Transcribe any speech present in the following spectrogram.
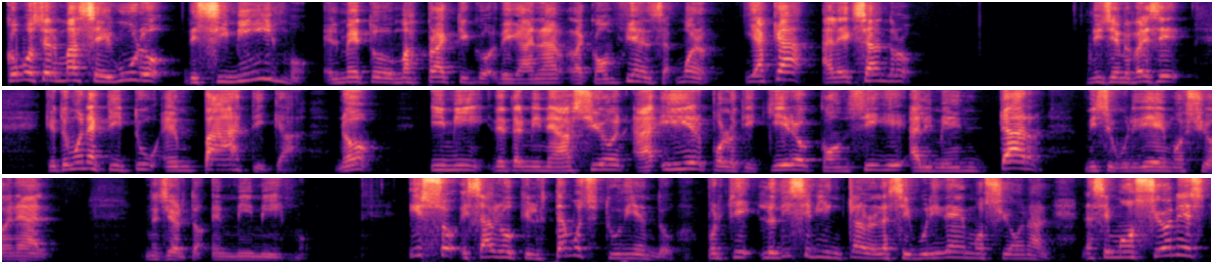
¿cómo ser más seguro de sí mismo? El método más práctico de ganar la confianza. Bueno, y acá Alexandro dice, me parece que toma una actitud empática, ¿no? y mi determinación a ir por lo que quiero consigue alimentar mi seguridad emocional, ¿no es cierto?, en mí mismo. Eso es algo que lo estamos estudiando porque lo dice bien claro, la seguridad emocional. Las emociones,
